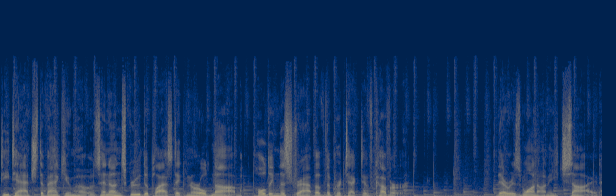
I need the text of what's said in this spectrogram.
Detach the vacuum hose and unscrew the plastic knurled knob holding the strap of the protective cover. There is one on each side.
